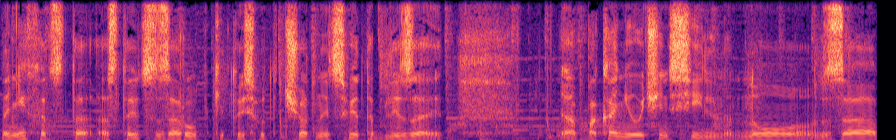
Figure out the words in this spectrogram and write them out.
на них остаются зарубки, то есть вот черный цвет облезает. А пока не очень сильно, но за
